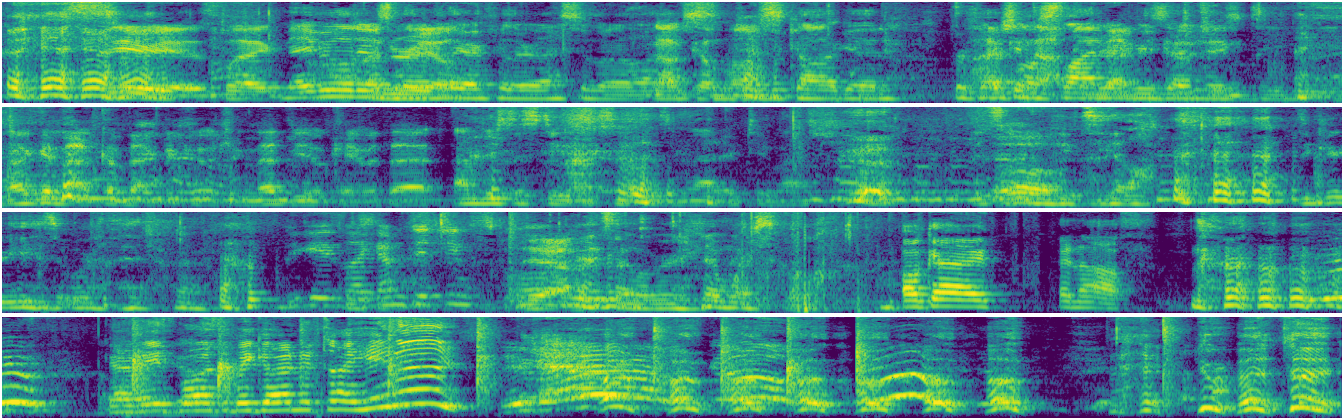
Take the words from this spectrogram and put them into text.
Serious, like Maybe we'll just unreal. live there for the rest of our lives. Not come home. Just call it good. I Professional could not slide come back to coaching. I could not come back to coaching. That'd be okay with that. I'm just a student, so it doesn't matter too much. It's Oh. no big deal. Degree is worth it. Because like I'm ditching school. Yeah. It's over. No more school. Okay, enough. Okay, these boys will be going to Tahiti. Yeah, let's go. USA,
